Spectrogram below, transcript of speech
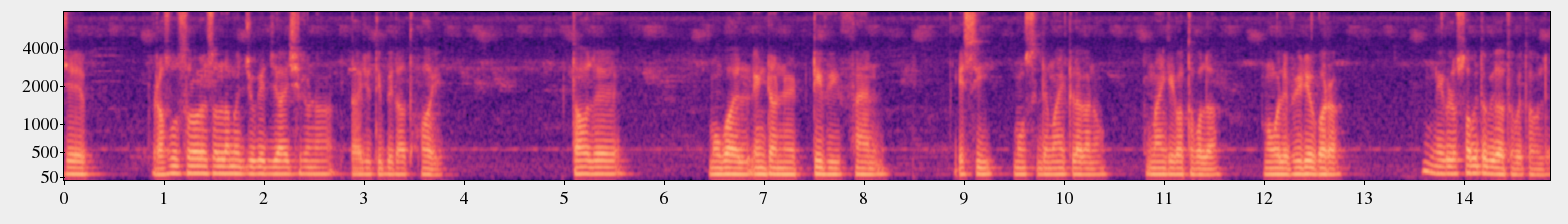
যে রাসুল সাল্লাহ সাল্লামের যুগে যাই ছিল না, তাই যদি বিদাত হয়, তাহলে mobile, internet, TV, fan, AC, মসজিদে মাইক লাগানো, মাইকে কথা বলা, মোবাইলে ভিডিও করা এগুলো সবই তো বিদাত হবে তাহলে।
